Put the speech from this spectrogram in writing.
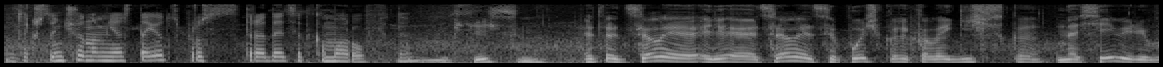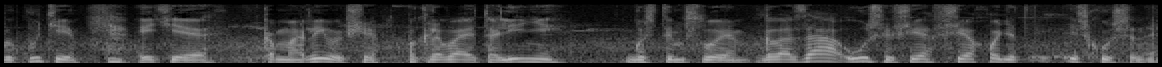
Ну, так что ничего нам не остается, просто страдать от комаров, да? Естественно. Это целая, э, целая цепочка экологическая. На севере, в Якутии, эти комары вообще покрывают оленей густым слоем. Глаза, уши, все, все ходят искусственные.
